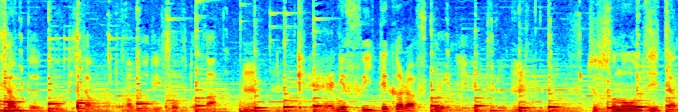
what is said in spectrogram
シャンプー持ってきたものとかボディーソープとかあうんうん。綺麗に拭いてから袋に入れてる、うん。ちょっとそのおじいちゃん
